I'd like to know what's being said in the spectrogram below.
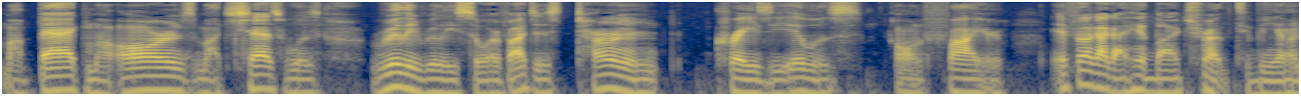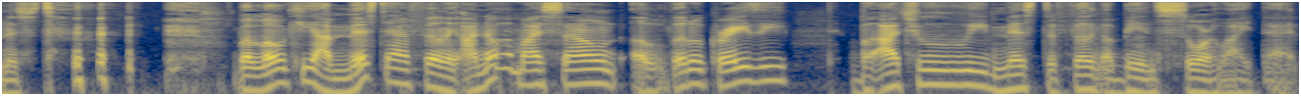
my back, my arms, my chest was really, really sore. If I just turned crazy, it was on fire. It felt like I got hit by a truck, to be honest. but low key, I missed that feeling. I know I might sound a little crazy, but I truly missed the feeling of being sore like that.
